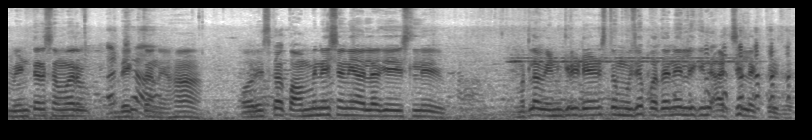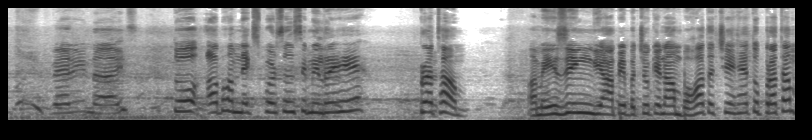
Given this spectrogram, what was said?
विंटर समर अच्छा। देखता नहीं हाँ। और इसका कॉम्बिनेशन ही अलग है इसलिए मतलब इंग्रेडिएंट्स तो मुझे पता नहीं लेकिन अच्छे लगते थे वेरी नाइस तो अब हम नेक्स्ट पर्सन से मिल रहे हैं प्रथम। अमेजिंग यहाँ पे बच्चों के नाम बहुत अच्छे हैं। तो प्रथम,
